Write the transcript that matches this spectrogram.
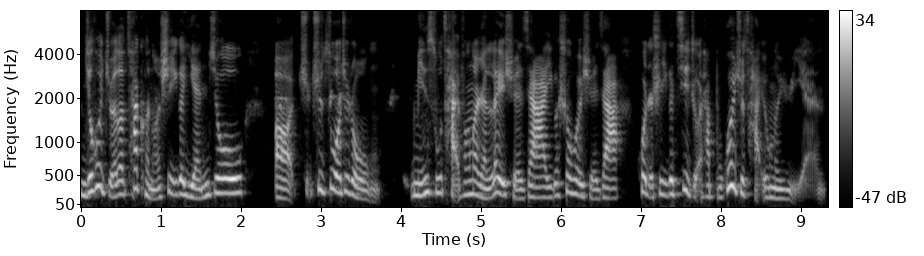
你就会觉得他可能是一个研究，呃，去去做这种。民俗采风的人类学家、一个社会学家或者是一个记者，他不会去采用的语言。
